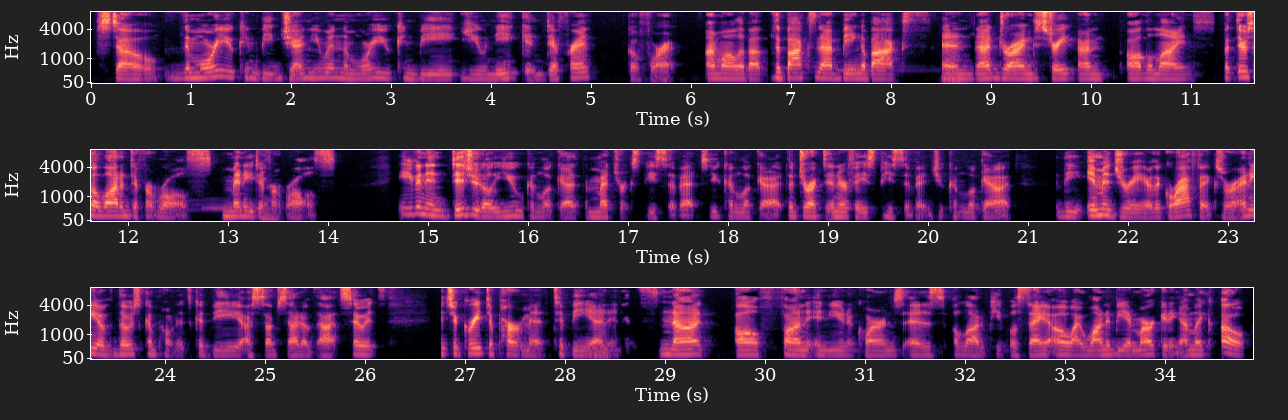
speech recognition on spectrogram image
So the more you can be genuine, the more you can be unique and different, go for it. I'm all about the box not being a box mm-hmm. and not drawing straight on all the lines. But there's a lot of different roles, many different yeah. roles. Even in digital, you can look at the metrics piece of it. You can look at the direct interface piece of it. You can look at the imagery or the graphics or any of those components could be a subset of that. So it's it's a great department to be in. Mm. And it's not all fun and unicorns as a lot of people say, "Oh, I want to be in marketing." I'm like, "Oh,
